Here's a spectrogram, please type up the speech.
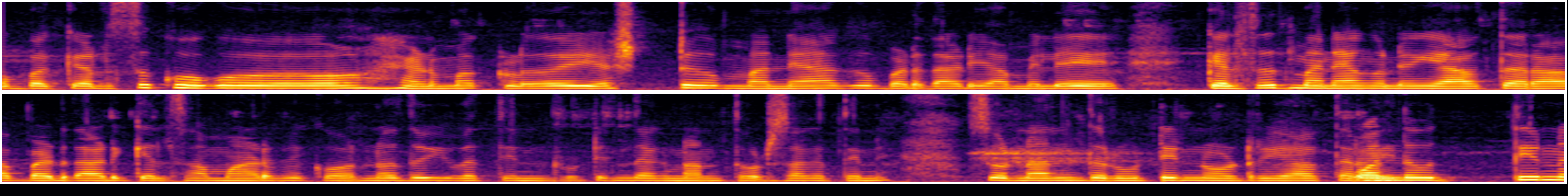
ಒಬ್ಬ ಕೆಲ್ಸಕ್ಕೆ ಹೋಗೋ ಹೆಣ್ಮಕ್ಳು ಎಷ್ಟು ಮನ್ಯಾಗ ಬಡ್ದಾಡಿ ಆಮೇಲೆ ಕೆಲ್ಸದ ಮನ್ಯಾಗೂ ಯಾವ ಥರ ಬಡ್ದಾಡಿ ಕೆಲಸ ಮಾಡಬೇಕು ಅನ್ನೋದು ಇವತ್ತಿನ ರೂಟೀನ್ದಾಗ ನಾನು ತೋರ್ಸಾಕತ್ತೀನಿ. ಸೊ ನಂದು ರೂಟೀನ್ ನೋಡಿರಿ ಯಾವ ಥರ ಒಂದು ಹೊತ್ತಿನ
